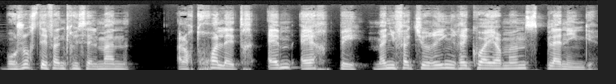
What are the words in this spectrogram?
Bonjour Stéphane Krusselmann. Alors trois lettres, MRP, Manufacturing Requirements Planning.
